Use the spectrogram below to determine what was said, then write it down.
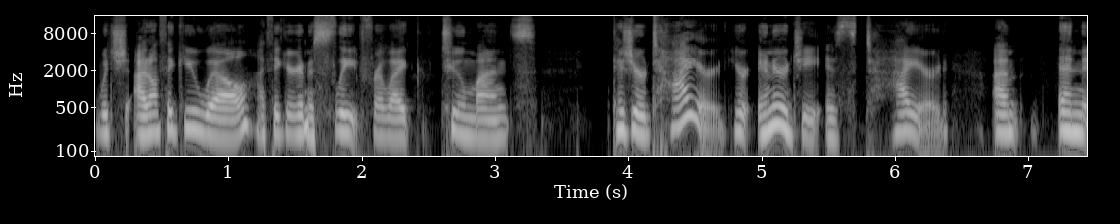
which i don't think you will i think you're going to sleep for like two months because you're tired. Your energy is tired. Um, and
